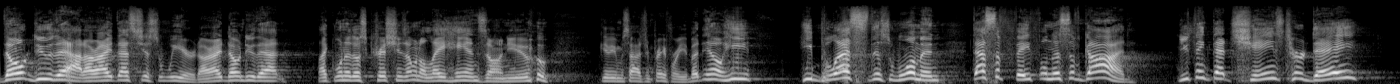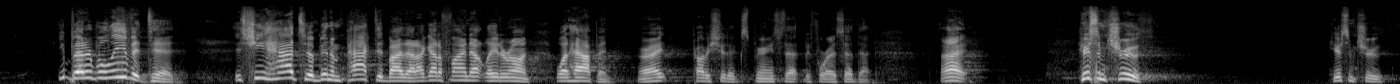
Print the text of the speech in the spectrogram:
Don't do that, all right? That's just weird, all right? Don't do that. Like one of those Christians, I want to lay hands on you, give you a massage and pray for you. But you know, he he blessed this woman. That's the faithfulness of God. You think that changed her day? You better believe it did. She had to have been impacted by that. I got to find out later on what happened, all right? Probably should have experienced that before I said that. All right. Here's some truth. Here's some truth.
